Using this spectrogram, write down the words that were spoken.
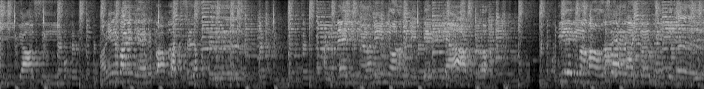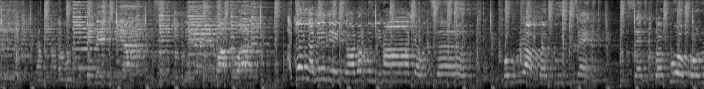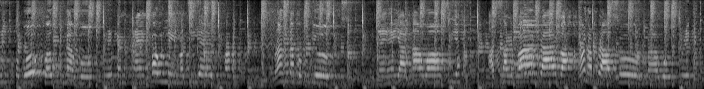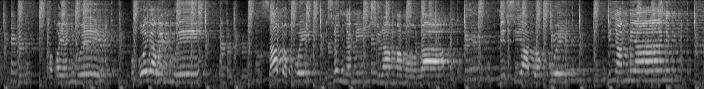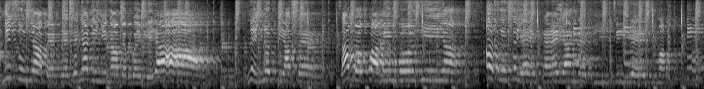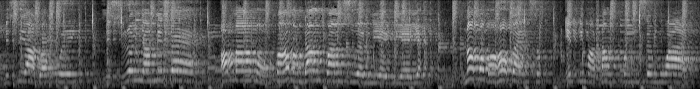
amfii wiase mu Ɔhenema ne neɛ ne papa te aseɛ Anomani ne ɔne ne ɔne ne da biara korɔ Obiara bi ma wo nsa yɛ ahyɛ na yɛ yie. Na wɔfipe ne nnua, nso ne nnua waboa. Adwo nyame mede ɔdɔfo nyinaa hyɛ wo nsa. Owura kwaku set, set kwaku ofori, obo kwaku na wofiri nkran Ransa kofi ogusu, nkran ha yɛ na wɔteɛ. Asareba driver, abɔna praso na wofiri. Ɔfa yɛ anim ee, ɔbɔ yɛ awɔ anim ee. Saa dɔfo yi, meso nyame nhyira ma mo daa. Meso yɛ adɔfo yi, me nyame anim. Me so nyɛ abɛbrɛ sɛ nyade nyinaa ya. Ne nyɛ bi asɛ, saa dɔfo a membɔ yi ya. Ɔse sɛ yɛ nkran ya na pii ti yɛ adwuma. Mesi adɔfo yi, mesuro nyame sɛ ɔma mo nkwa ɔma mo da nkwa nso ani awieyɛ. Na ɔma mo ho ban so emfi mo atamfo nsɛm wae.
